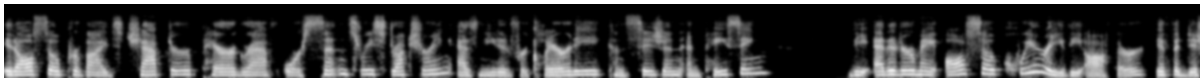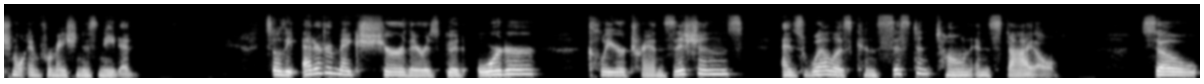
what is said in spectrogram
It also provides chapter, paragraph, or sentence restructuring as needed for clarity, concision, and pacing. The editor may also query the author if additional information is needed. So the editor makes sure there is good order, clear transitions, as well as consistent tone and style. So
